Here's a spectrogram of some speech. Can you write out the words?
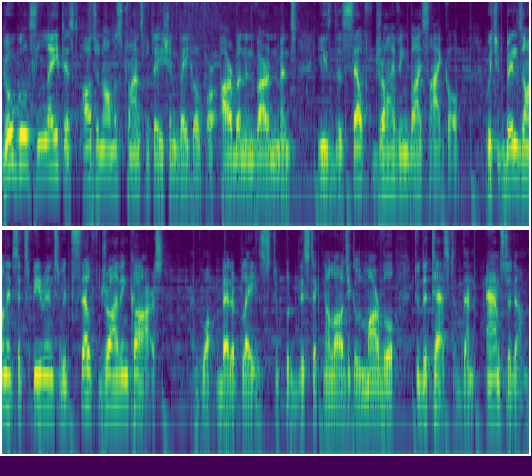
Google's latest autonomous transportation vehicle for urban environments is the self-driving bicycle, which builds on its experience with self-driving cars and what better place to put this technological marvel to the test than Amsterdam,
